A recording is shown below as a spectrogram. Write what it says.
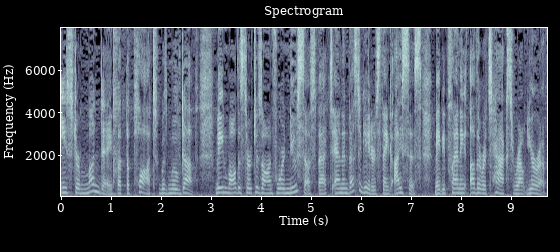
Easter Monday, but the plot was moved up. Meanwhile, the search is on for a new suspect, and investigators think ISIS may be planning other attacks throughout Europe.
